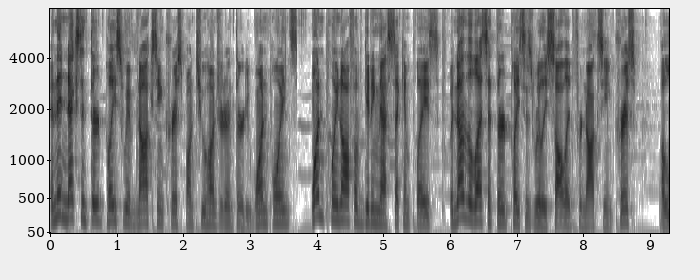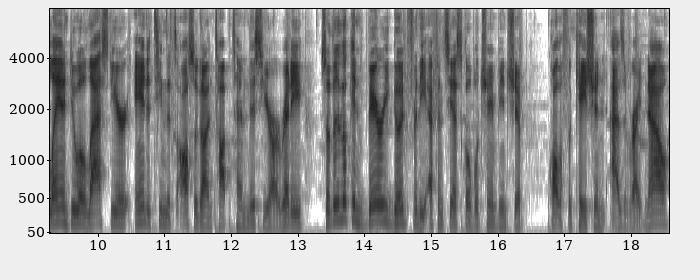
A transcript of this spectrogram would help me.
And then next in third place, we have Noxie and Crisp on 231 points. One point off of getting that second place, but nonetheless, a third place is really solid for Noxie and Crisp. A land duo last year and a team that's also gotten top 10 this year already. So they're looking very good for the FNCS Global Championship qualification as of right now.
